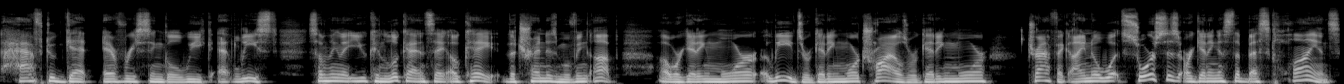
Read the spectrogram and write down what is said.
have to get every single week, at least something that you can look at and say, okay, the trend is moving up. Uh, we're getting more leads. We're getting more trials. We're getting more traffic. I know what sources are getting us the best clients.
